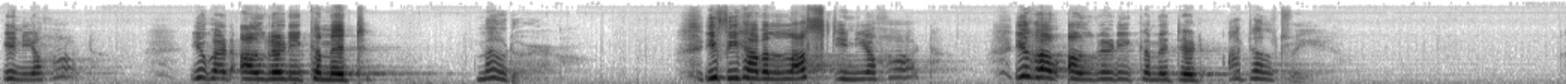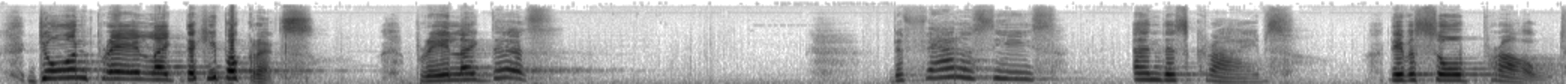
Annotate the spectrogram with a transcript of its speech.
in your heart, you had already committed murder. If you have a lust in your heart, you have already committed adultery. Don't pray like the hypocrites pray like this. The Pharisees and the scribes, they were so proud.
